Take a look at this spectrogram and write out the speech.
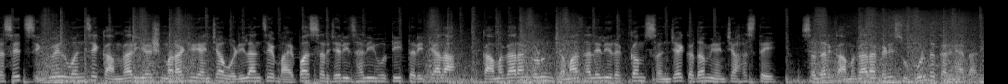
तसेच सिक्वेल वनचे कामगार यश मराठे यांच्या वडिलांचे बायपास सर्जरी झाली होती तरी त्याला कामगारांकडून जमा झालेली रक्कम संजय कदम यांच्या हस्ते सदर कामगाराकडे सुपूर्द करण्यात आली.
